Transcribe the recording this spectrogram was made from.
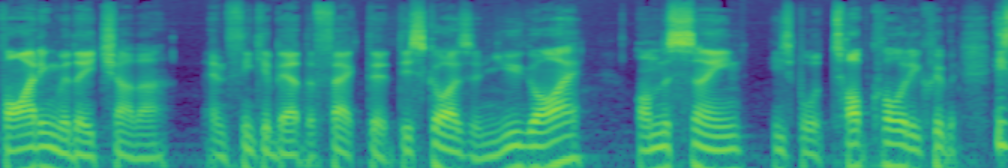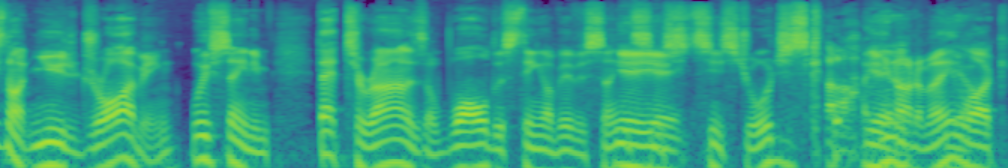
fighting with each other and think about the fact that this guy's a new guy on the scene. He's bought top quality equipment. He's not new to driving. We've seen him. That Torana's the wildest thing I've ever seen Yeah, since, yeah. since George's car. Yeah, You know what I mean? Like,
